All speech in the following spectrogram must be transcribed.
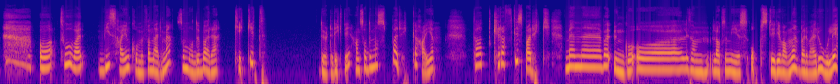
og to var hvis haien kommer for nærme, så må du bare kick it. Du hørte riktig, han sa du må sparke haien. Ta et kraftig spark, men uh, bare unngå å liksom lage så mye oppstyr i vannet, bare vær rolig.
